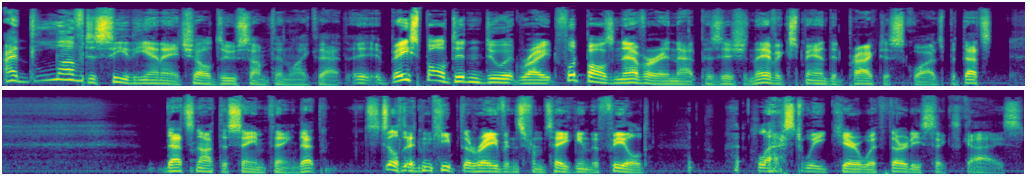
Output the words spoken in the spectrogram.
I'd love to see the NHL do something like that. Baseball didn't do it right. Football's never in that position. They have expanded practice squads, but that's that's not the same thing. That still didn't keep the Ravens from taking the field last week here with 36 guys.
